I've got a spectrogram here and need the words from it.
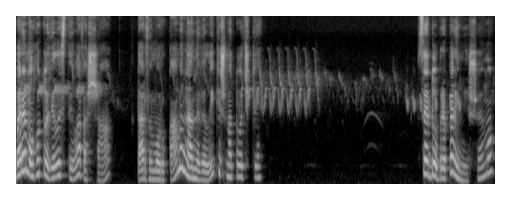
Беремо готові листи лаваша та рвемо руками на невеликі шматочки. Все добре перемішуємо.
